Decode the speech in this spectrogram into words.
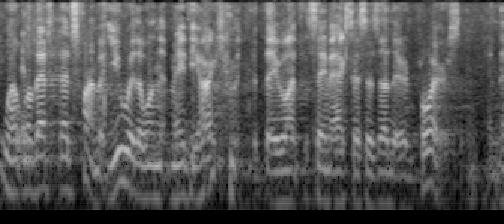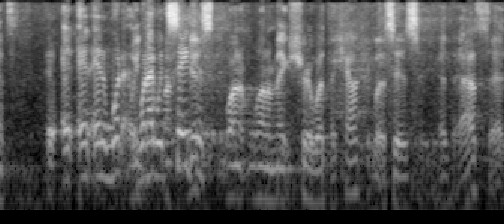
Well, well, that's that's fine. But you were the one that made the argument that they want the same access as other employers, and that's. And, and, and what, what I would say just, just want, want to make sure what the calculus is at the outset.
